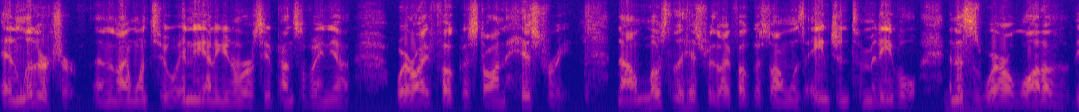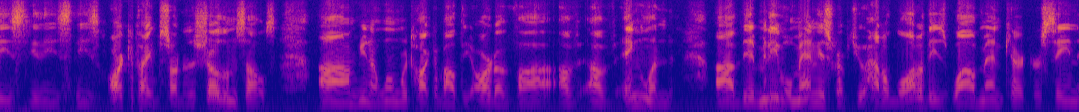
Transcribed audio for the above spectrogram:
in literature, and then I went to Indiana University of Pennsylvania, where I focused on history. Now, most of the history that I focused on was ancient to medieval, and this is mm-hmm. where a lot of these these these archetypes started to show themselves. Um, you know, when we talk about the art of uh, of, of England, uh, the medieval manuscripts, you had a lot of these wild man characters seen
